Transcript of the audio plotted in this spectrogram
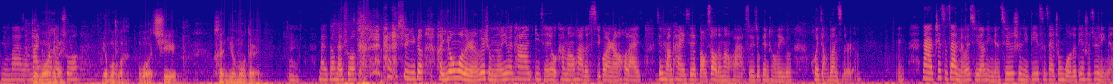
明白了，幽默现在说。幽默，我我去很幽默的人。嗯，那刚才说 他是一个很幽默的人，为什么呢？因为他以前有看漫画的习惯，然后后来经常看一些搞笑的漫画，所以就变成了一个会讲段子的人。嗯，那这次在《美味奇缘》里面，其实是你第一次在中国的电视剧里面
